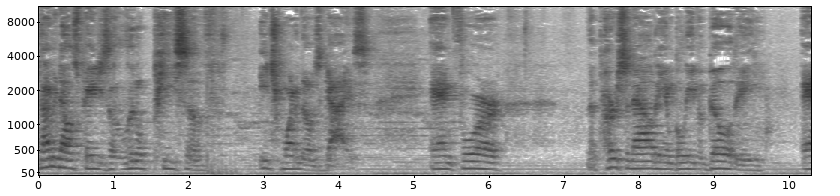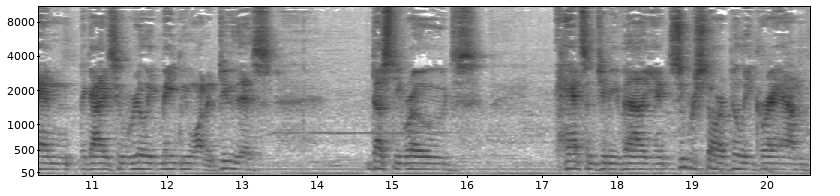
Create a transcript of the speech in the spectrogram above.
Diamond Dallas Page is a little piece of each one of those guys. And for the personality and believability and the guys who really made me want to do this Dusty Rhodes, handsome Jimmy Valiant, superstar Billy Graham.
